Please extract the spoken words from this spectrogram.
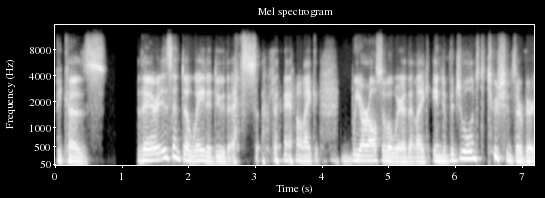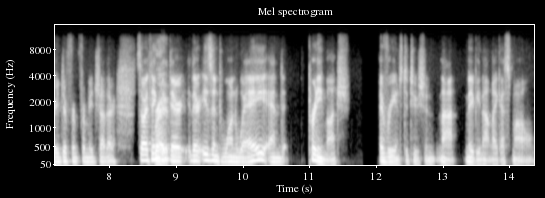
because there isn't a way to do this. You know, like we are also aware that like individual institutions are very different from each other. So i think right. that there there isn't one way and pretty much every institution not maybe not like a small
